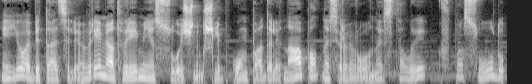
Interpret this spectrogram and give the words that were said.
Ее обитатели время от времени сочным шлепком падали на пол, на сервированные столы, в посуду.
